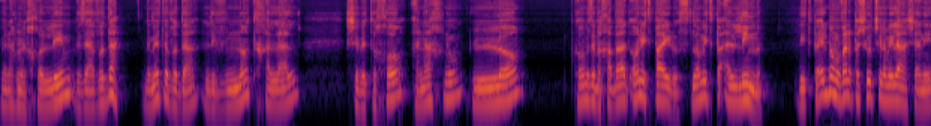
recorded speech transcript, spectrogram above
ואנחנו יכולים, וזה עבודה, באמת עבודה, לבנות חלל שבתוכו אנחנו לא, קוראים לזה בחב"ד אונית פיילוס, לא מתפעלים. להתפעל במובן הפשוט של המילה, שאני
